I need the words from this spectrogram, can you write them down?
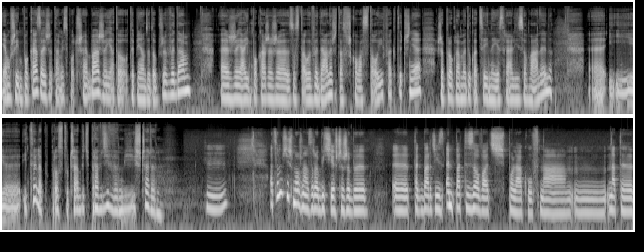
Ja muszę im pokazać, że tam jest potrzeba, że ja to, te pieniądze dobrze wydam, e, że ja im pokażę, że zostały wydane, że ta szkoła stoi faktycznie, że program edukacyjny jest realizowany. E, I, I tyle. Po prostu trzeba być prawdziwym i szczerym. Hmm. A co myślisz, można zrobić jeszcze, żeby tak bardziej zempatyzować Polaków na, mm, na, te,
